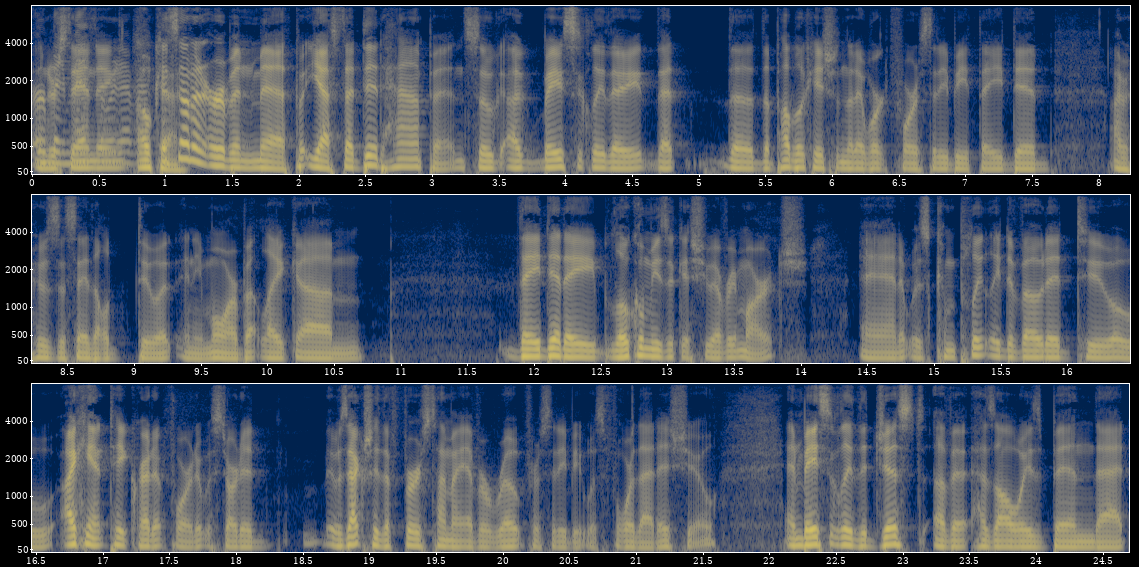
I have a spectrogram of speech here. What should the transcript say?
or misunderstanding whatever. Okay. It's not an urban myth, but yes, that did happen. So uh, basically, they that the the publication that I worked for, City Beat, they did. I mean, who's to say they'll do it anymore? But like, um, they did a local music issue every March, and it was completely devoted to. I can't take credit for it. It was started. It was actually the first time I ever wrote for City Beat was for that issue. And basically, the gist of it has always been that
